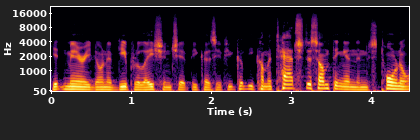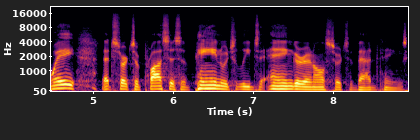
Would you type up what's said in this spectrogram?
get married, don't have deep relationship, because if you could become attached to something and then it's torn away, that starts a process of pain, which leads to anger and all sorts of bad things.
